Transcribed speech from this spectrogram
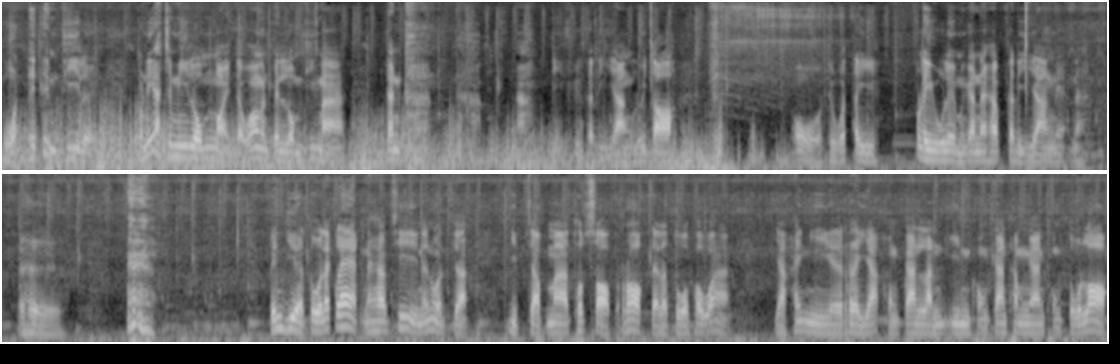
หวดได้เต็มที่เลย วันนี้อาจจะมีลมหน่อยแต่ว่ามันเป็นลมที่มาด้านข้างนะครับ อะนี่คือกระดี่ยางลุยต่อ โอ้ถือว่าตีปลิวเลยเหมือนกันนะครับ กระดี่ยางเนี่ยนะเออเป็นเหยื่อตัวแรก ๆนะครับ ที่นันหนวดจะหยิบจับมาทดสอบรอกแต่ละตัว เพราะว่าอยากให้มีระยะของการรันอินของการทำงานของตัวลอก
